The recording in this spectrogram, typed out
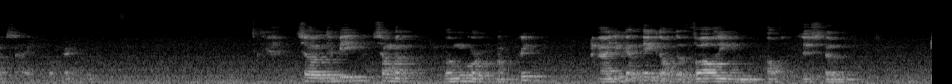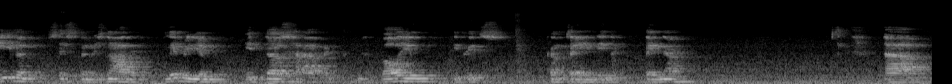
outside correctly. So to be somewhat more concrete, uh, you can think of the volume of the system. Even if the system is not equilibrium, it does have a volume if it's contained in a container. Uh,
